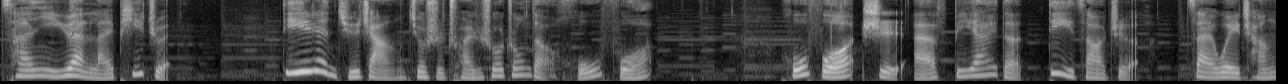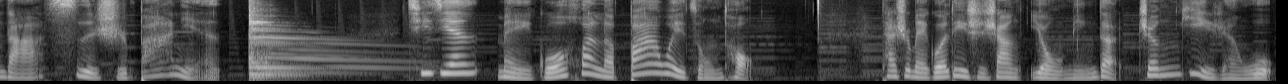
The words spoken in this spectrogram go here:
参议院来批准。第一任局长就是传说中的胡佛，胡佛是 FBI 的缔造者，在位长达四十八年，期间美国换了八位总统，他是美国历史上有名的争议人物。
